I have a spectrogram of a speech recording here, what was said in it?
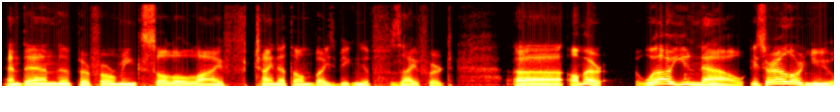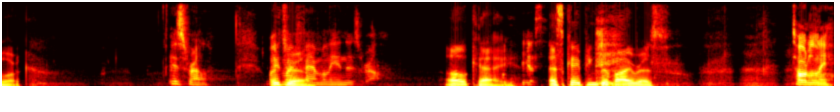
and then uh, performing solo live Chinatown by Zbigniew Seifert. Uh, Omer, where are you now? Israel or New York? Israel. With Israel. my family in Israel. Okay. Yes. Escaping the virus. Totally.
